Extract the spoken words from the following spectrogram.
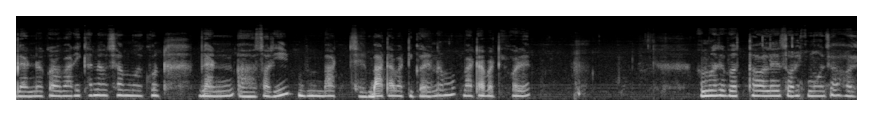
ব্ল্যান্ডার করা আর এখানে হচ্ছে আম্মু এখন ব্ল্যান্ড সরি বাটছে। বাটাবাটি করে না আম্মু? বাটাবাটি করে। আমাদের বাচ্চা হলে অনেক মজা হয়।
